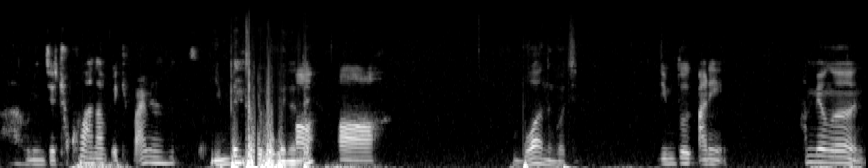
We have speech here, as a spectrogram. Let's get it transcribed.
아, 우리 이제 초코 하나 이렇게 빨면, 인벤토리 보고 있는데? 어, 어, 뭐 하는 거지? 님도, 아니, 한 명은,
